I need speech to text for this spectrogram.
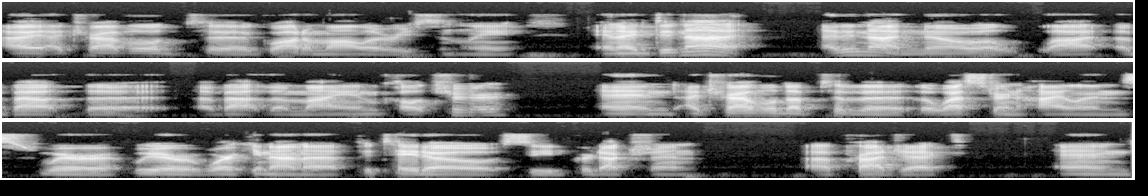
I, I traveled to Guatemala recently, and I did not I did not know a lot about the about the Mayan culture. And I traveled up to the, the Western Highlands where we were working on a potato seed production uh, project, and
